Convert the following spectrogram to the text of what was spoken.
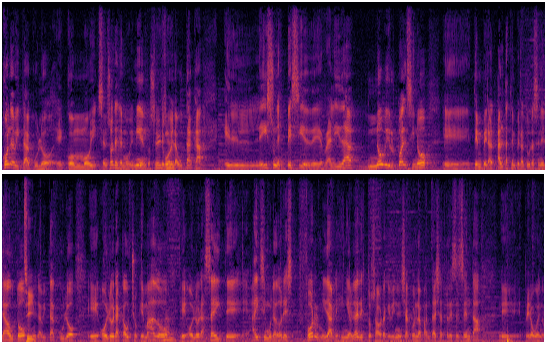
con habitáculo, eh, con movi- sensores de movimiento, se Sí, te mueve la butaca. Le hizo una especie de realidad no virtual, sino eh, tempera- altas temperaturas en el auto, Sí. en el habitáculo, eh, olor a caucho quemado, Claro. eh, olor a aceite. Hay simuladores formidables, y ni hablar estos ahora que vienen ya con la pantalla 360, eh, pero bueno,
